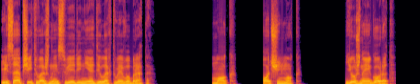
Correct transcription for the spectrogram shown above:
И сообщить важные сведения о делах твоего брата? Мог, очень мог. Южный город.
